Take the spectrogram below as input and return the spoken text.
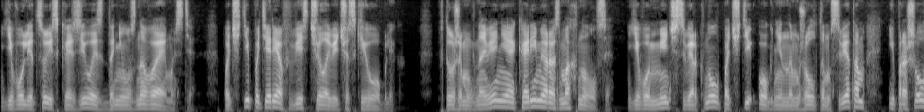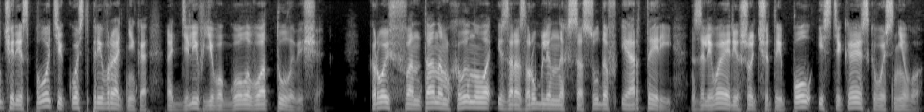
Его лицо исказилось до неузнаваемости, почти потеряв весь человеческий облик. В то же мгновение Кариме размахнулся. Его меч сверкнул почти огненным желтым светом и прошел через плоть и кость привратника, отделив его голову от туловища. Кровь фонтаном хлынула из разрубленных сосудов и артерий, заливая решетчатый пол и стекая сквозь него.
